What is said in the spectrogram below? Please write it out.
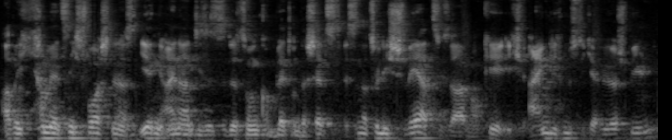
Aber ich kann mir jetzt nicht vorstellen, dass irgendeiner diese Situation komplett unterschätzt. Es ist natürlich schwer zu sagen, okay, ich, eigentlich müsste ich ja höher spielen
